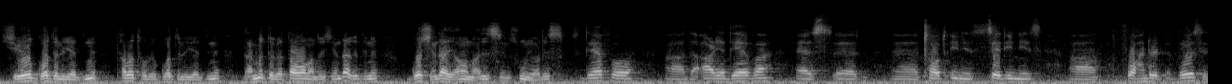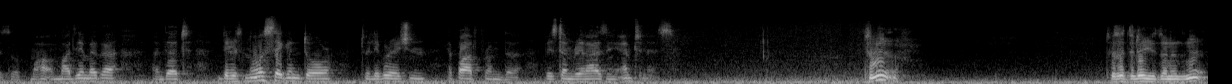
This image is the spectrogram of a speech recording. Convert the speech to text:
시요 고들 예드니 타바토베 고들 예드니 남에 또 따와만 드신다 그더니 고신다 영 맞을 수 있는 so therefore uh, the arya deva has uh, uh, taught in his said in his uh, 400 verses of madhyamaka and that there is no second door to liberation apart from the wisdom realizing emptiness 저는 그래서 들려 이전에는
